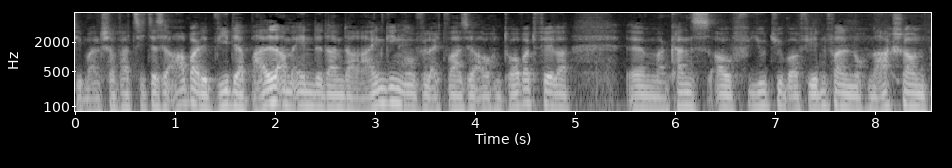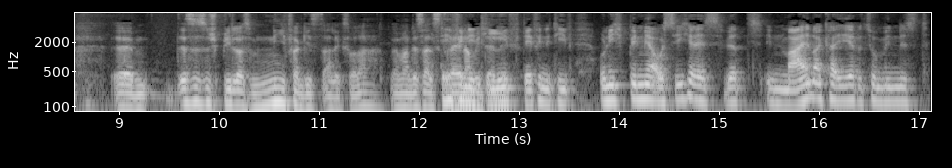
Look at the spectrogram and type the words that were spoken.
die Mannschaft hat sich das erarbeitet, wie der Ball am Ende dann da reinging. Und vielleicht war es ja auch ein Torwartfehler. Ähm, man kann es auf YouTube auf jeden Fall noch nachschauen. Ähm, das ist ein Spiel, das man nie vergisst, Alex, oder? Wenn man das als definitiv, Trainer miterlebt. Definitiv, Und ich bin mir auch sicher, es wird in meiner Karriere zumindest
